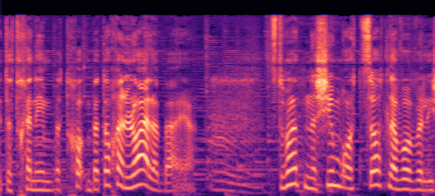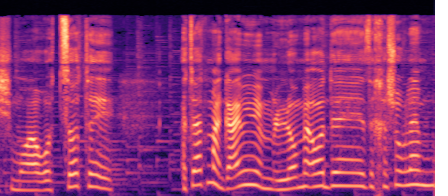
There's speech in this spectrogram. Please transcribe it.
את התכנים, בתוכ- בתוכן לא היה לה בעיה. זאת אומרת, נשים רוצות לבוא ולשמוע, רוצות, אה, את יודעת מה, גם אם הם לא מאוד, אה, זה חשוב להם,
